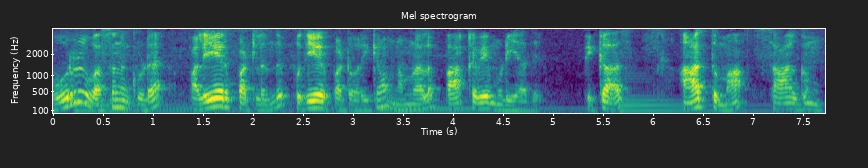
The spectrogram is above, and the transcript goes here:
ஒரு வசனம் கூட பழைய ஏற்பாட்டிலேருந்து புதிய ஏற்பாட்டு வரைக்கும் நம்மளால பார்க்கவே முடியாது. பிகாஸ் ஆத்துமா சாகும்.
